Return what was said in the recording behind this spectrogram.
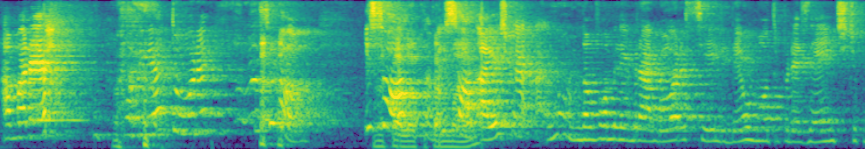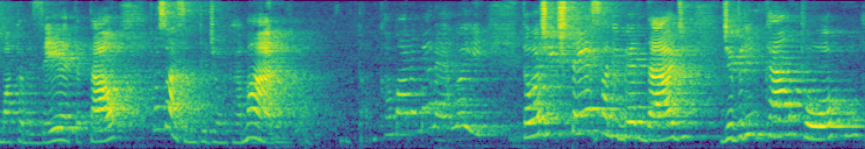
amarelo, uma miniatura. Isso não. E Não só, também tá só. Aí acho que ah, não, não vou me lembrar agora se ele deu um outro presente, tipo uma camiseta e tal. Mas ah, você não pediu um Camaro? Então, um Camaro amarelo aí. Então a gente tem essa liberdade de brincar um pouco,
